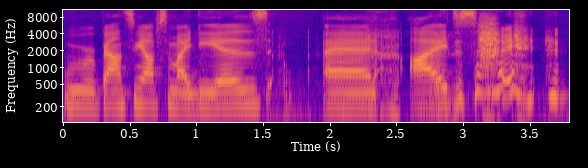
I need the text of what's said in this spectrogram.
we were bouncing off some ideas, and I decided.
